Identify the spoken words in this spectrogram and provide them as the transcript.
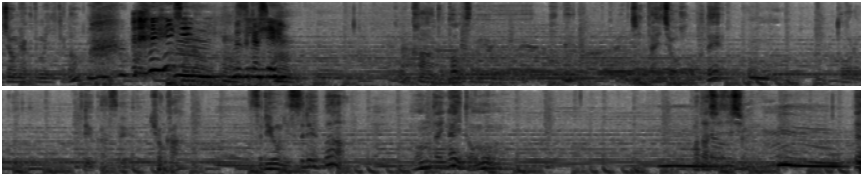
静脈でもいいけど。それを、うん。難しい、うん。カードとそういう、ね、人体情報で登録っていうかそういう許可するようにすれば問題ないと思うの、私自身も、で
